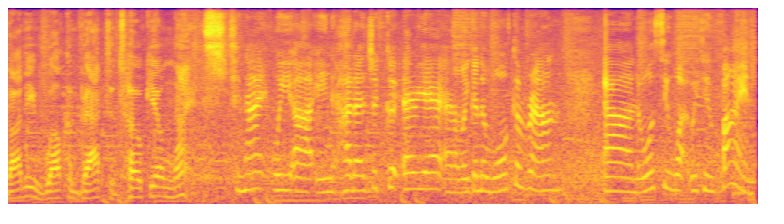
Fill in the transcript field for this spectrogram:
everybody. Welcome back to Tokyo Nights. Tonight we are in Harajuku area and we're gonna walk around and we'll see what we can find.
